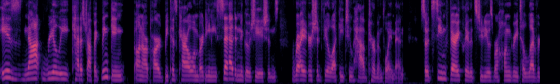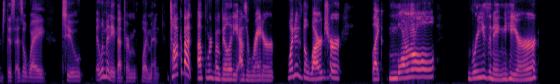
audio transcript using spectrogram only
is not really catastrophic thinking on our part because Carol Lombardini said in negotiations, writers should feel lucky to have term employment. So it seemed very clear that studios were hungry to leverage this as a way to eliminate that term employment. Talk about upward mobility as a writer. What is the larger, like, moral reasoning here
